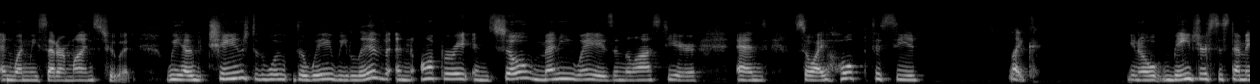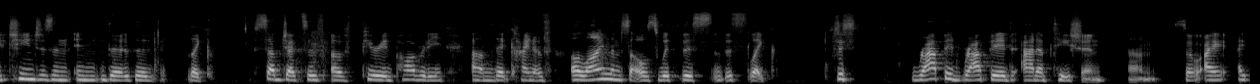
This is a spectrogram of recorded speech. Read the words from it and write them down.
and when we set our minds to it. We have changed the, w- the way we live and operate in so many ways in the last year. And so I hope to see like you know major systemic changes in in the the like subjects of, of period poverty um, that kind of align themselves with this this like just rapid rapid adaptation. Um, so I, I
